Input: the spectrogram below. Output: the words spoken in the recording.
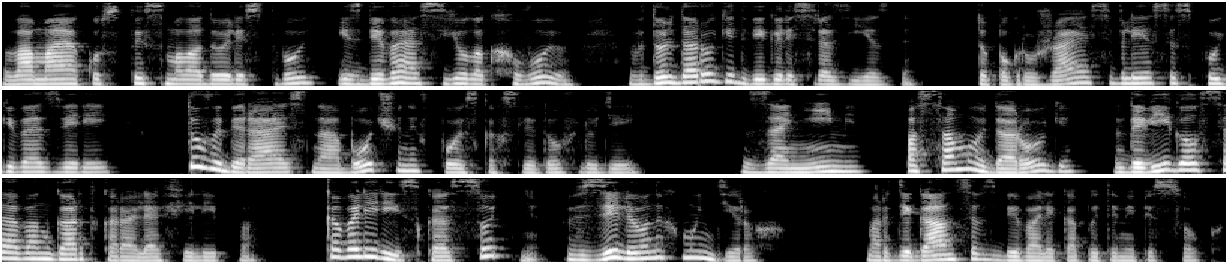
Ломая кусты с молодой листвой и сбивая с елок хвою, вдоль дороги двигались разъезды, то погружаясь в лес, испугивая зверей, то выбираясь на обочины в поисках следов людей. За ними по самой дороге двигался авангард короля Филиппа. Кавалерийская сотня в зеленых мундирах. Мардиганцы взбивали копытами песок.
